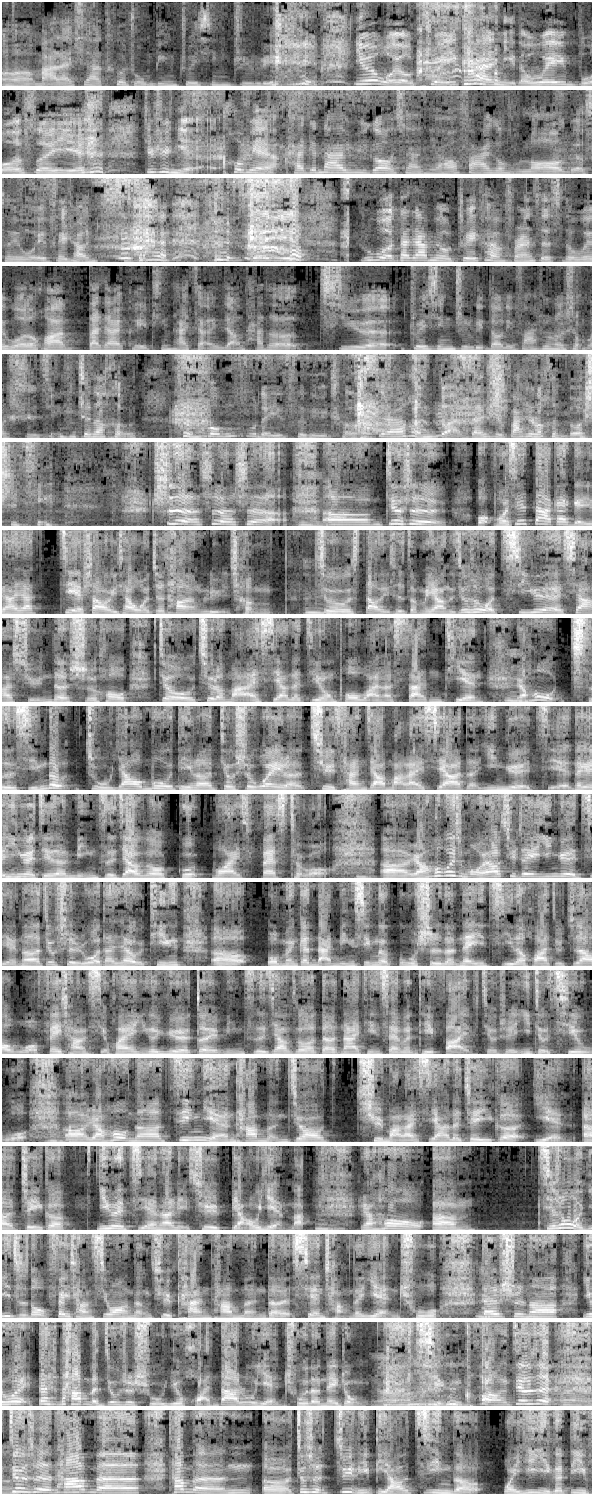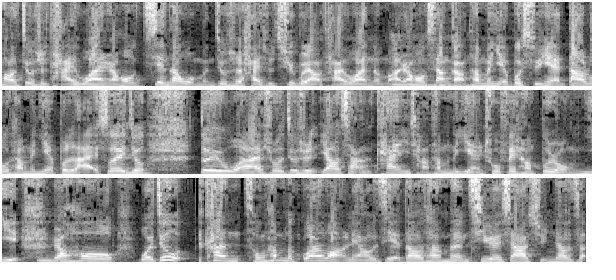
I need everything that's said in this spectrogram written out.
呃，马来西亚特种兵追星之旅，因为我有追看你的微博，所以就是你后面还跟大家预告一下你要发一个 vlog，所以我也非常期待。所以如果大家没有追看 Francis 的微博的话，大家也可以听他讲一讲他的七月追星之旅到底发生了什么事情，真的很很丰富的一次旅程，虽然很短，但是发生了很多事情。是的，是的，是的，嗯，就是我，我先大概给大家介绍一下我这趟旅程就到底是怎么样的。就是我七月下旬的时候就去了马来西亚的吉隆坡玩了三天，然后此行的主要目的呢，就是为了去参加马来西亚的音乐节。那个音乐节的名字叫做 Good Voice Festival。呃，然后为什么我要去这个音乐节呢？就是如果大家有听呃我们跟男明星的故事的那一集的话，就知道我非常喜欢一个乐。乐队名字叫做 The Nineteen Seventy Five，就是一九七五啊。然后呢，今年他们就要去马来西亚的这一个演呃这个音乐节那里去表演嘛。然后嗯。其实我一直都非常希望能去看他们的现场的演出，但是呢，因为但是他们就是属于环大陆演出的那种情况，就是 就是他们他们呃，就是距离比较近的唯一一个地方就是台湾，然后现在我们就是还是去不了台湾的嘛，然后香港他们也不巡演，大陆他们也不来，所以就对于我来说，就是要想看一场他们的演出非常不容易。然后我就看从他们的官网了解到，他们七月下旬要在。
